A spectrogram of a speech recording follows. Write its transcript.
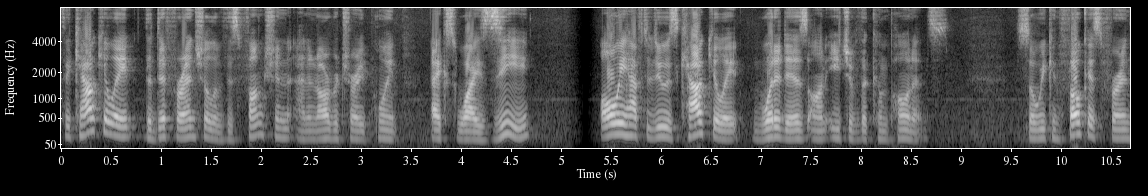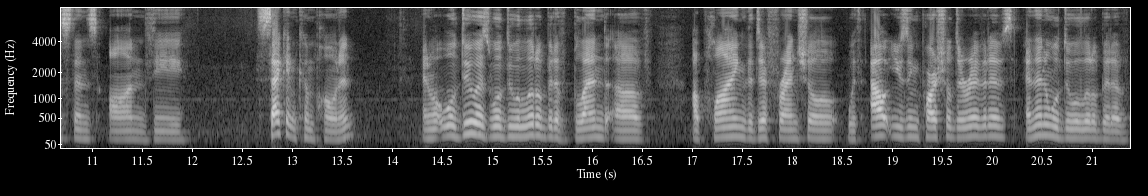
To calculate the differential of this function at an arbitrary point x, y, z, all we have to do is calculate what it is on each of the components. So we can focus, for instance, on the second component, and what we'll do is we'll do a little bit of blend of applying the differential without using partial derivatives, and then we'll do a little bit of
